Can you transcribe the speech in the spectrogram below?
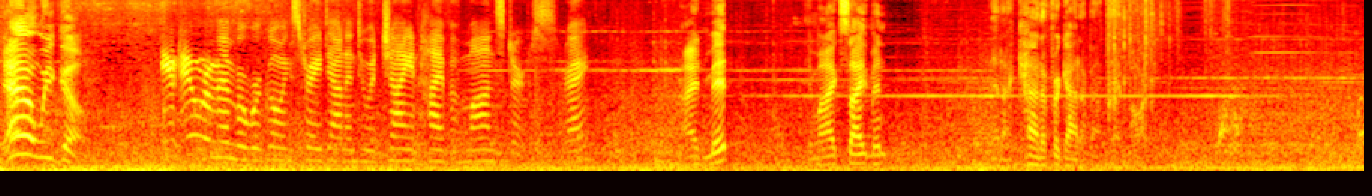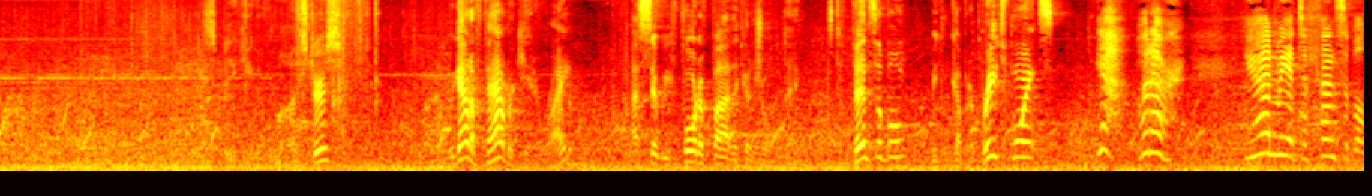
Now we go! You do remember we're going straight down into a giant hive of monsters, right? I admit, in my excitement, that I kind of forgot about that monsters, We got a fabricator, right? I said we fortify the control deck. It's defensible, we can cover the breach points. Yeah, whatever. You had me at defensible.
